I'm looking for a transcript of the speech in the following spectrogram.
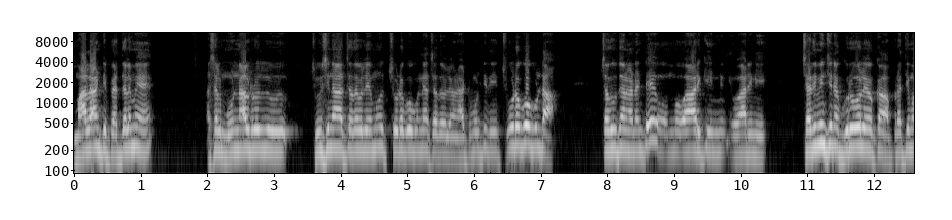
మాలాంటి పెద్దలమే అసలు మూడు నాలుగు రోజులు చూసినా చదవలేము చూడకోకుండా చదవలేము. అటువంటిది చూడకోకుండా చదువుతున్నాడంటే వారికి వారిని చదివించిన గురువుల యొక్క ప్రతిమ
